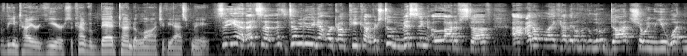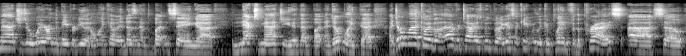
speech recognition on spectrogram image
of the entire year. So kind of a bad time to launch, if you ask me. So yeah, that's uh, that's WWE Network on Peacock. They're still missing a lot of stuff. Uh, I don't like how they don't have the little dot showing you what matches are where on the pay-per-view. I don't like how it doesn't have the button saying uh, next match and you hit that button. I don't like that. I don't like all the advertisements, but I guess I can't really complain for the price. Uh, so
